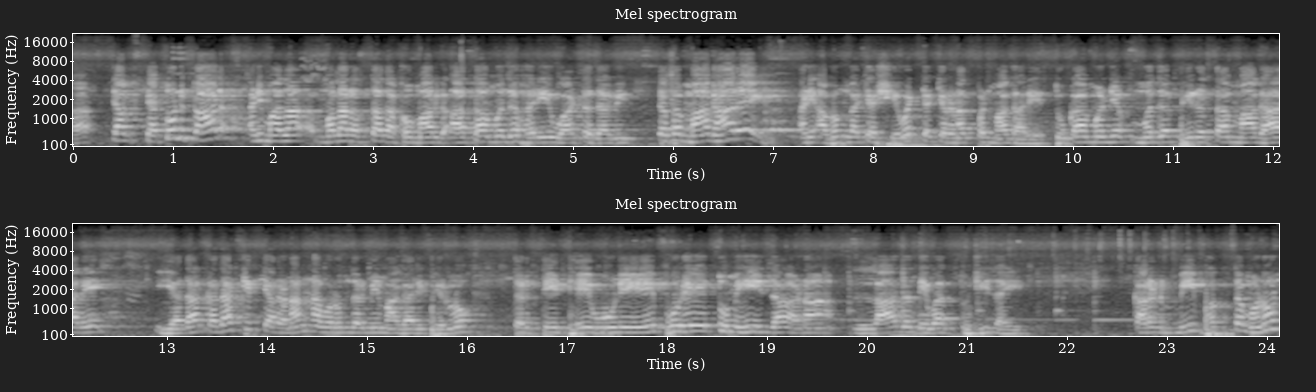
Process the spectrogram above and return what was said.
त्या त्यातून काढ आणि मला मला रस्ता दाखव मार्ग. आता मज हरी वाट दावी तसं माघारे आणि अभंगाच्या शेवटच्या चरणात पण माघारे तुका म्हणे मज फिरता माघारे यदा कदाचित त्या रणांनावरून जर मी माघारी फिरलो तर तेथे उणे पुरे तुम्ही जाणा. लाज देवा तुझी जाईल कारण मी भक्त म्हणून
